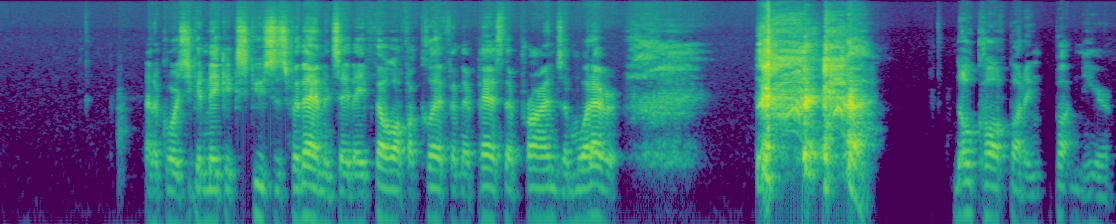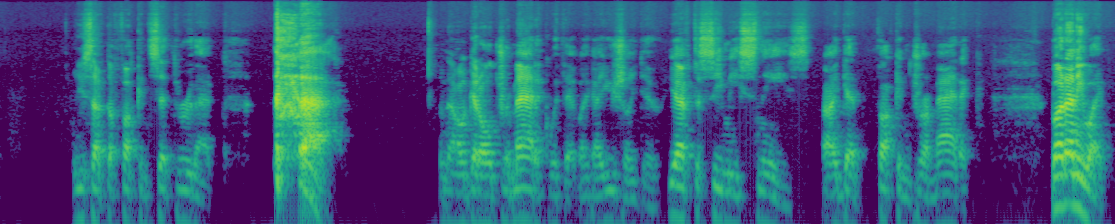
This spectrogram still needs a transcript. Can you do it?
And of course, you can make excuses for them and say they fell off a cliff and they're past their primes and whatever. no cough button button here. You just have to fucking sit through that. and I'll get all dramatic with it like I usually do. You have to see me sneeze. I get fucking dramatic. But anyway,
